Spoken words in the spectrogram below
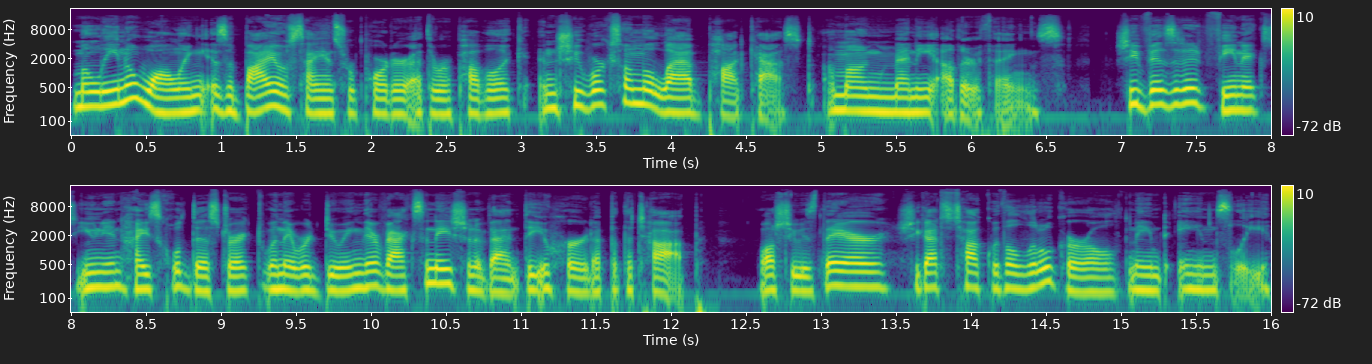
Melina Walling is a bioscience reporter at the Republic, and she works on the Lab podcast, among many other things. She visited Phoenix Union High School District when they were doing their vaccination event that you heard up at the top. While she was there, she got to talk with a little girl named Ainsley.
